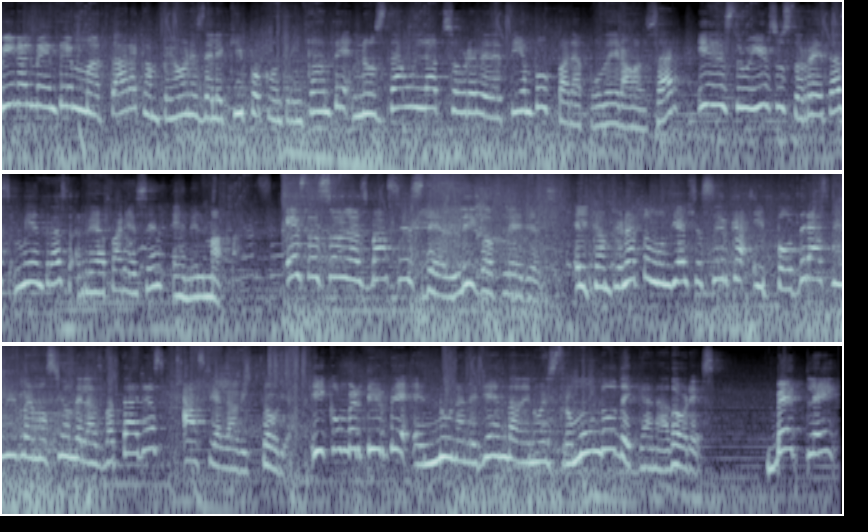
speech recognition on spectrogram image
Finalmente, matar a campeones del equipo contrincante nos da un lapso breve de tiempo para poder avanzar y destruir sus torretas mientras reaparecen en el mapa. Estas son las bases de League of Legends. El campeonato mundial se acerca y podrás vivir la emoción de las batallas hacia la victoria y convertirte en una leyenda de nuestro mundo de ganadores. Betplay,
